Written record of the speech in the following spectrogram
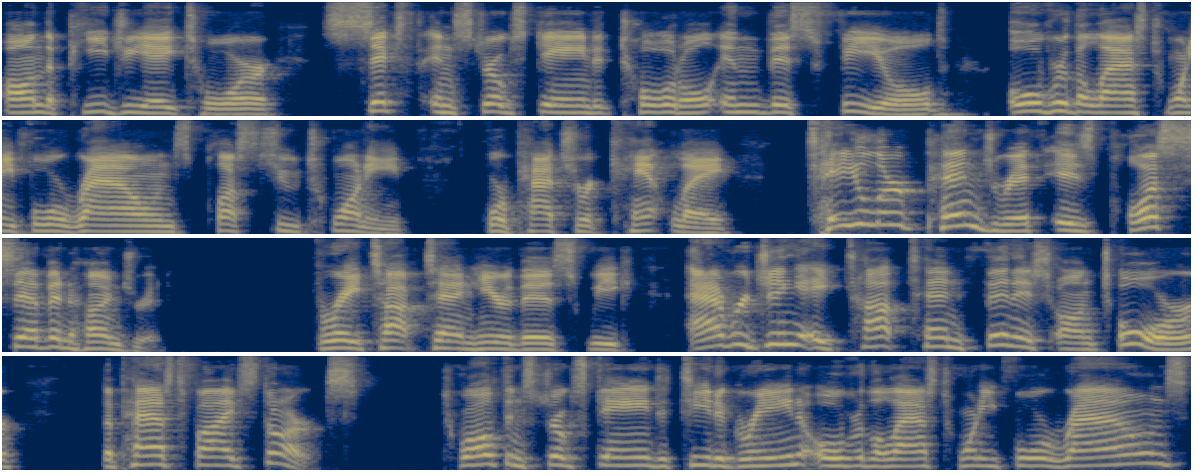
on the PGA Tour, sixth in strokes gained total in this field over the last 24 rounds, plus 220 for Patrick Cantlay. Taylor Pendrith is plus 700 for a top 10 here this week, averaging a top 10 finish on tour the past five starts. 12th in strokes gained tee to green over the last 24 rounds.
